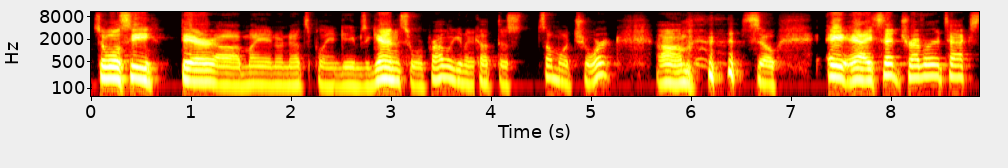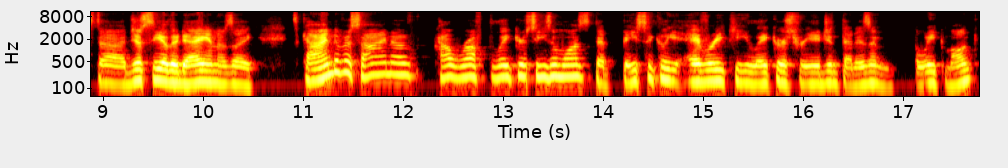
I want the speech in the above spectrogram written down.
so we'll see there. Uh, my internet's playing games again, so we're probably going to cut this somewhat short. Um, so, hey, I sent Trevor a text uh, just the other day, and I was like, it's kind of a sign of how rough the Lakers season was that basically every key Lakers free agent that isn't Malik Monk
